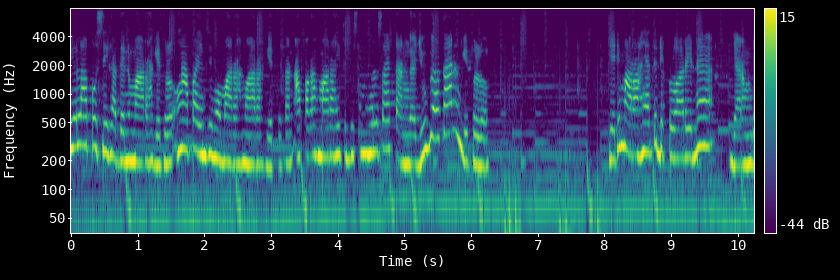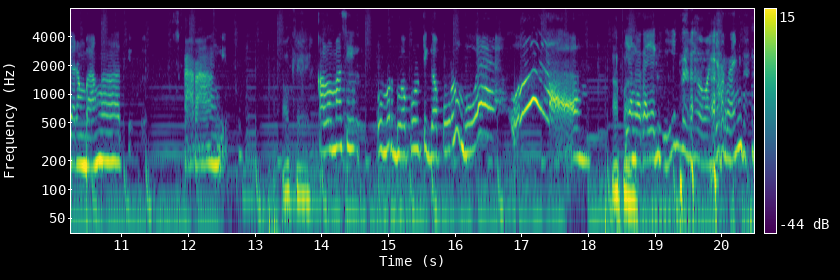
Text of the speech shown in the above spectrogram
ya lapo sih katanya marah gitu loh. Ngapain sih mau marah-marah? gitu kan. Apakah marah itu bisa menyelesaikan? Nggak juga kan gitu loh. Jadi marahnya tuh dikeluarinnya jarang-jarang banget gitu sekarang gitu. Oke. kalau masih umur 20 30 gue wah Apa? ya nggak kayak gini wawancaranya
